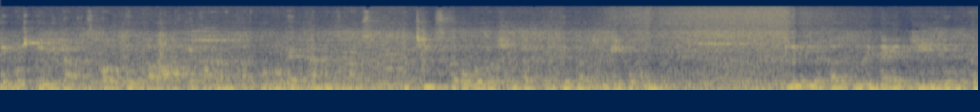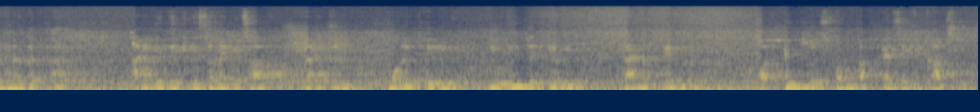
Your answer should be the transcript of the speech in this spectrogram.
के मुश्किल मिजाज और उल्कापात के कारण खत्म हो गए पच्चीस करोड़ वर्षों तक पर जिनकी हुकूमत तृतीय कल्प में नए जीव रूप उभर कर था आइए देखें समय के साथ डाइटिन मोरिथेरियम यूटिंटेरियम डायनोथेरियम और एंजियोस्पर्म का कैसे विकास हुआ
